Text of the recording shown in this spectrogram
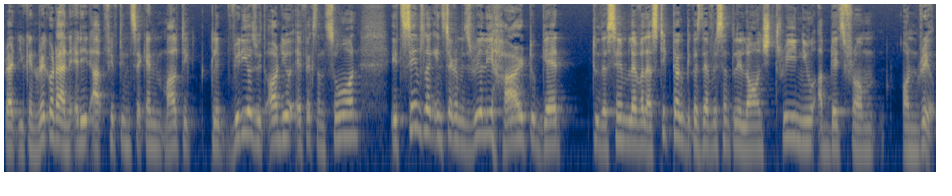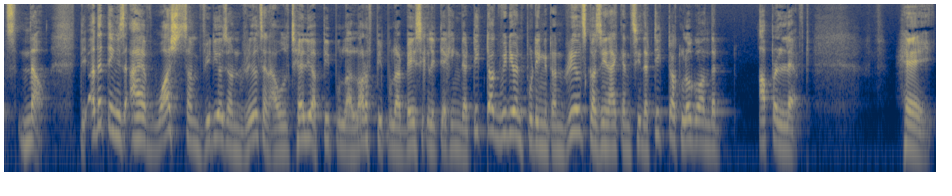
right? You can record and edit up 15 second multi clip videos with audio effects and so on. It seems like Instagram is really hard to get to the same level as TikTok because they've recently launched three new updates from on Reels. Now, the other thing is I have watched some videos on Reels and I will tell you people, a lot of people are basically taking their TikTok video and putting it on Reels because I can see the TikTok logo on the upper left. Hey,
